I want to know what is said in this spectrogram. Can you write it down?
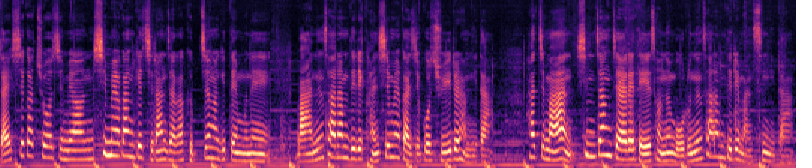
날씨가 추워지면 심혈관계 질환자가 급증하기 때문에 많은 사람들이 관심을 가지고 주의를 합니다. 하지만 심장 재활에 대해서는 모르는 사람들이 많습니다.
